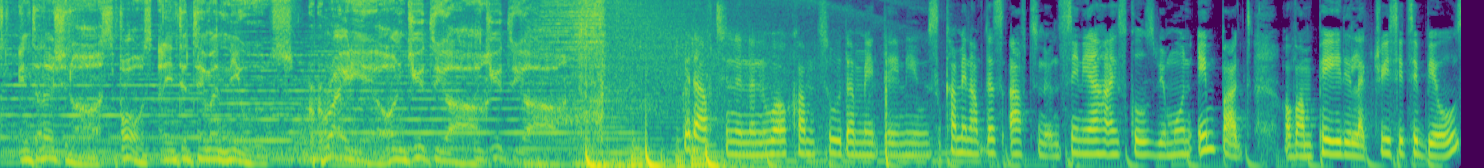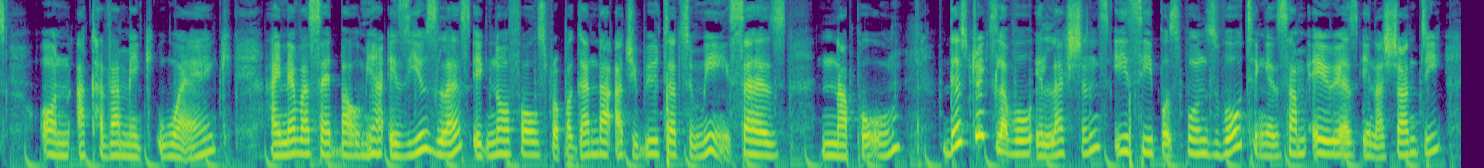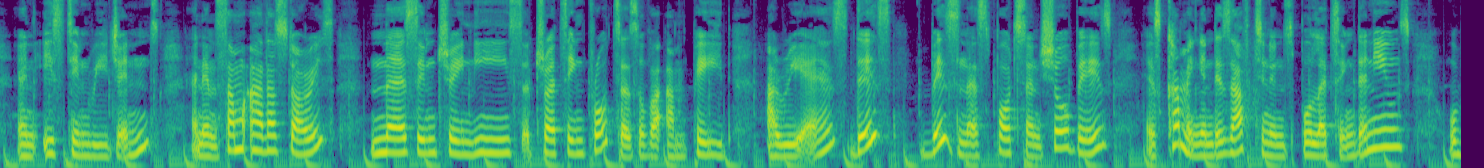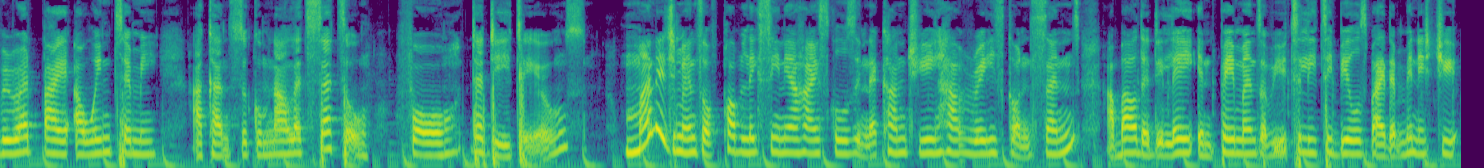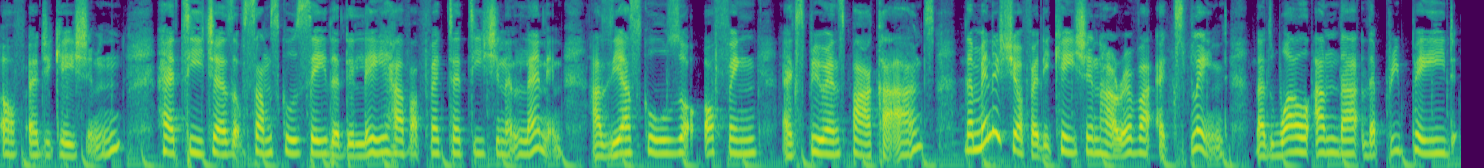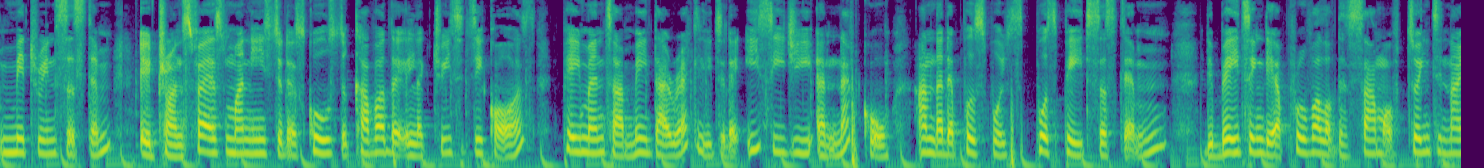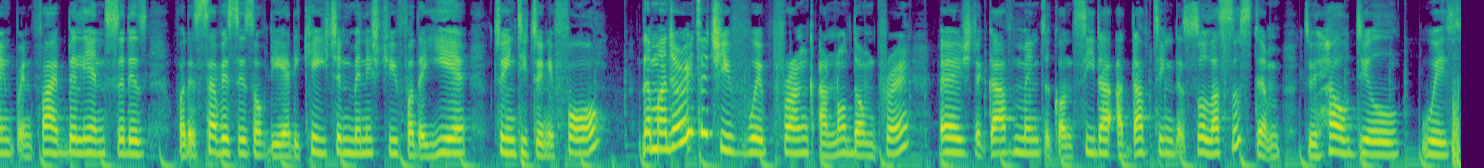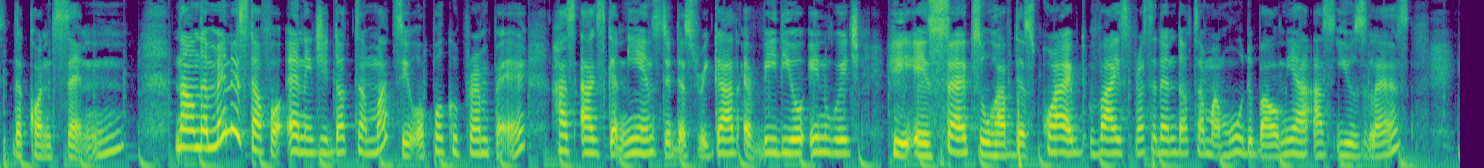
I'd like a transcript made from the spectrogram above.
latest international sports and entertainment news right here on GTR. GTR. Good afternoon and welcome to the midday news. Coming up this afternoon, senior high schools bemoan impact of unpaid electricity bills on academic work. I never said Bawumia is useless. Ignore false propaganda attributed to me, says Napo. District level elections, EC postpones voting in some areas in Ashanti and Eastern regions. And in some other stories, nursing trainees threatening protests over unpaid arrears. This business, sports, and showbiz is coming in this afternoon's bulletin. The news will be read by Awentemi Akansukum. Now let's settle for the details. Management of public senior high schools in the country have raised concerns about the delay in payment of utility bills by the Ministry of Education. Head teachers of some schools say the delay have affected teaching and learning as their schools often experience power cuts. The Ministry of Education, however, explained that while under the prepaid metering system, it transfers monies to the schools to cover the electricity costs payments are made directly to the ECG and NEDCO under the postpaid system, debating the approval of the sum of 29.5 billion cedis for the services of the Education Ministry for the year 2024. The Majority Chief Whip Frank Annoh-Dompreh urged the government to consider adapting the solar system to help deal with the concern. Now, the Minister for Energy, Dr. Matthew Opoku Prempeh, has asked Ghanaians to disregard a video in which he is said to have described Vice President Dr. Mahmoud Bawumia as useless.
